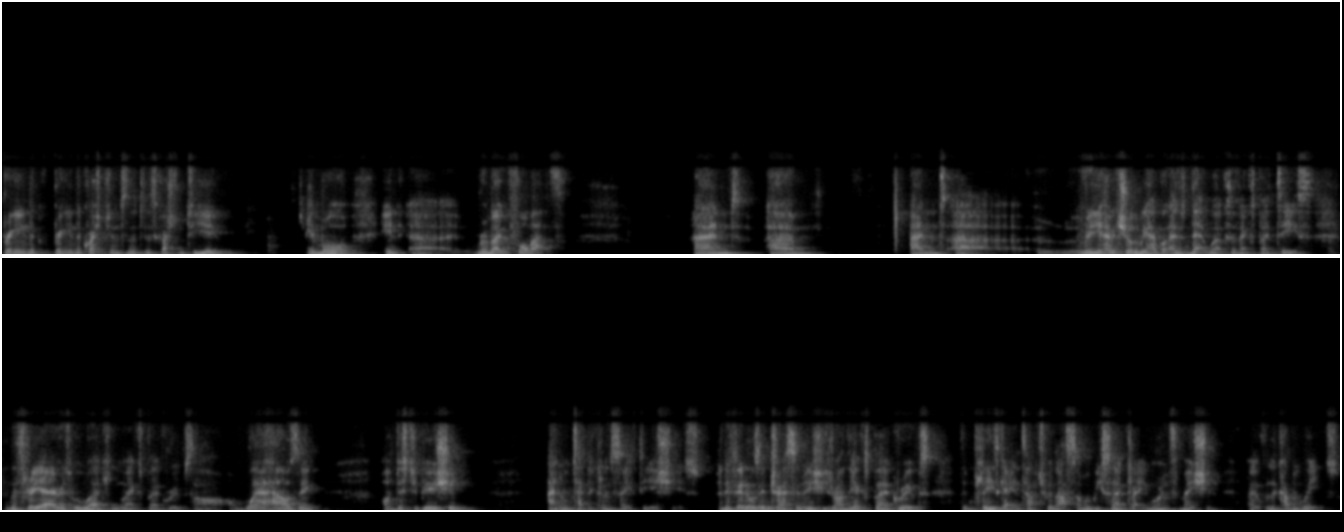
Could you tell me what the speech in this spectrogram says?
bringing the bringing the questions and the discussion to you in more in uh, remote formats and um, and uh, really making sure that we have got those networks of expertise. And the three areas we're working with expert groups are on warehousing, on distribution, and on technical and safety issues. And if anyone's interested in issues around the expert groups, then please get in touch with us and we'll be circulating more information over the coming weeks.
